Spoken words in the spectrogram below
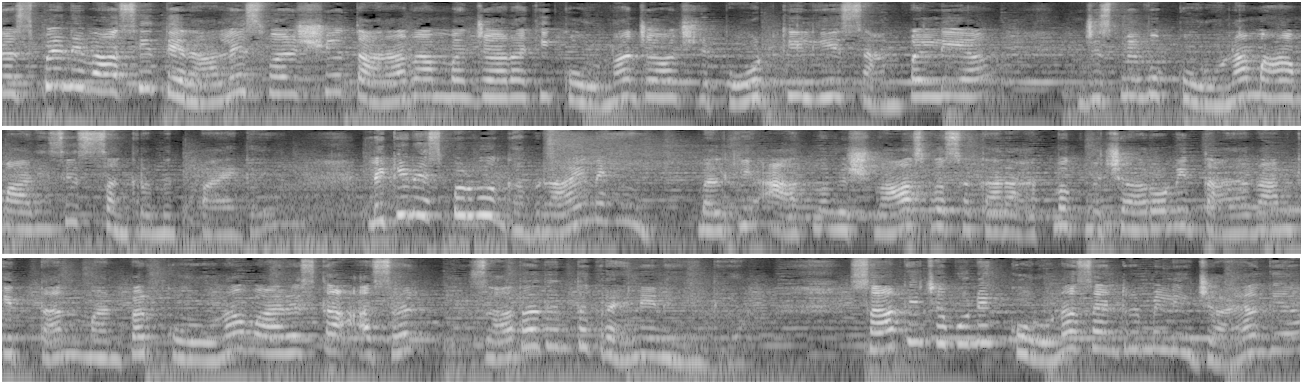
कस्बे निवासी तिरालीस वर्षीय ताराराम बंजारा की कोरोना जाँच रिपोर्ट के लिए सैंपल लिया, जिसमें वो कोरोना महामारी से संक्रमित पाए गए। लेकिन इस पर वो घबराए नहीं, बल्कि आत्मविश्वास व सकारात्मक विचारों ने ताराराम के तन मन पर कोरोना वायरस का असर ज़्यादा दिन तक रहने नहीं दिया। साथ ही जब उन्हें कोरोना सेंटर में ले जाया गया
